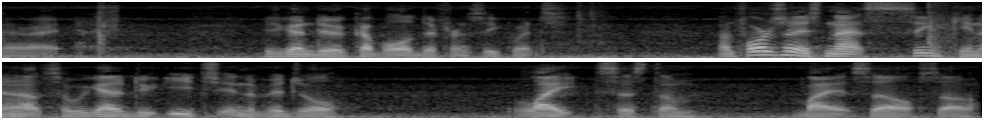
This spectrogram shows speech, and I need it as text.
All right. He's to do a couple of different sequence. Unfortunately, it's not syncing up, so we got to do each individual light system by itself. So,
